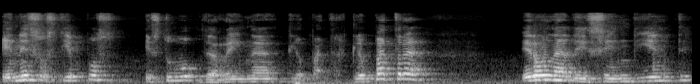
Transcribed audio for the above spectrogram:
en esos tiempos estuvo de reina Cleopatra. Cleopatra era una descendiente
